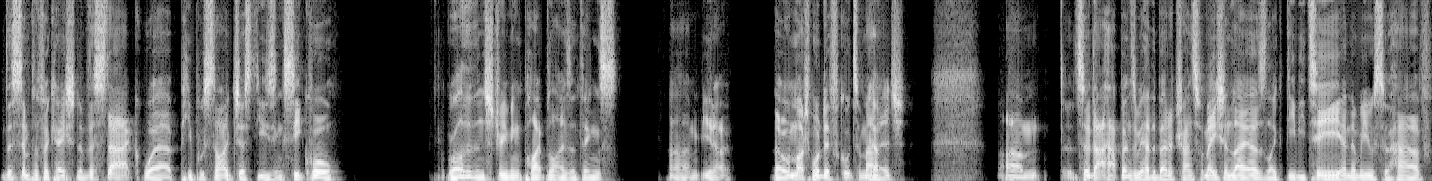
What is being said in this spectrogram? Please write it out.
the simplification of the stack where people started just using SQL rather than streaming pipelines and things, um, you know, that were much more difficult to manage. Yep. Um, so that happens. We had the better transformation layers like DBT, and then we also have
